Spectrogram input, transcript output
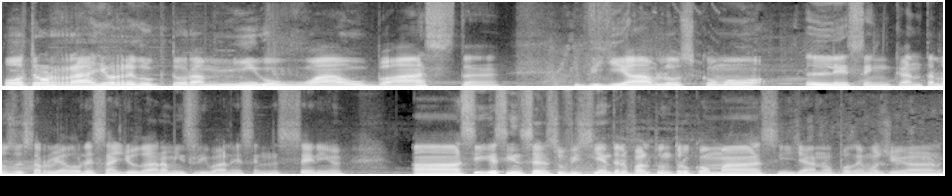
Otro rayo reductor, amigo. Wow, basta. Diablos, cómo les encanta a los desarrolladores ayudar a mis rivales, en serio. Ah, sigue sin ser suficiente, le falta un truco más y ya no podemos llegar.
